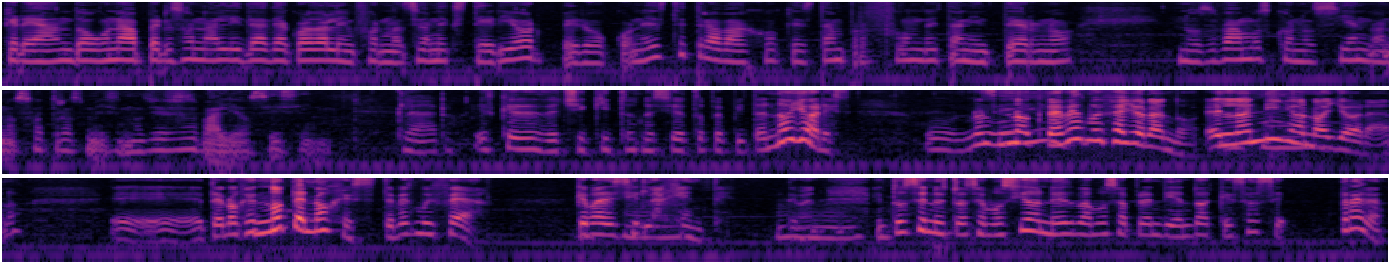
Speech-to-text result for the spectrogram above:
creando una personalidad de acuerdo a la información exterior, pero con este trabajo que es tan profundo y tan interno, nos vamos conociendo a nosotros mismos y eso es valiosísimo. Claro, es que desde chiquitos, ¿no es cierto, Pepita? No llores. Uh, no, no, te ves muy fea llorando. El niño no llora, ¿no? Eh, te enojes, no te enojes, te ves muy fea. ¿Qué va a decir la gente? Entonces nuestras emociones vamos aprendiendo a que esas se tragan,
